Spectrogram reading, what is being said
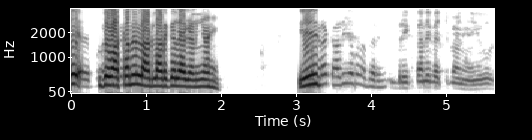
ਇਹ ਜਵਾਕਾਂ ਨੇ ਲੜ ਲੜ ਕੇ ਲੈ ਜਾਣੀਆਂ ਸੀ। ਇਹ ਕਾਦੀ ਆ ਭਲਾ ਬ੍ਰੇਕਾਂ ਦੇ ਵਿੱਚ ਪੈਣੀਆਂ ਜੀ ਉਹ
